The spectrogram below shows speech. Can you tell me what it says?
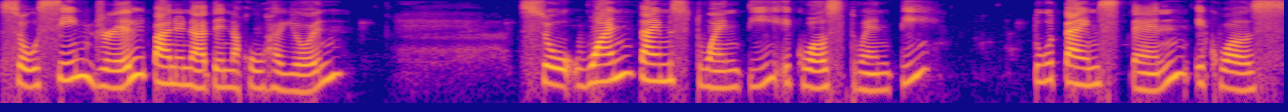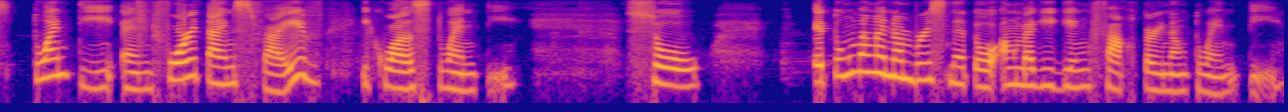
So, same drill. Paano natin nakuha yon? So, 1 times 20 equals 20. 2 times 10 equals 20 and 4 times 5 equals 20. So, itong mga numbers na to ang magiging factor ng 20.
